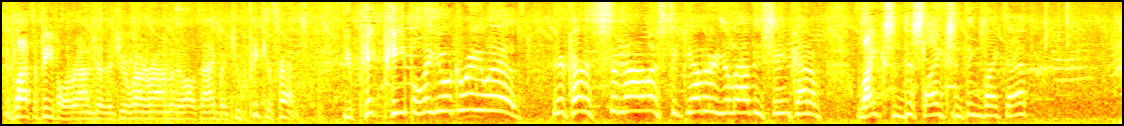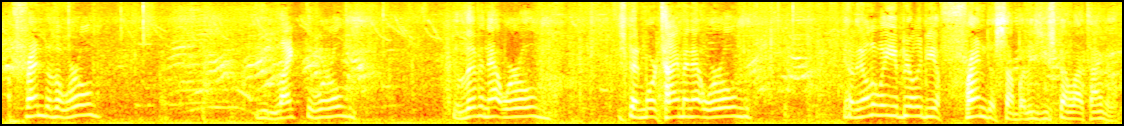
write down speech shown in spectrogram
There's lots of people around you that you run around with all the time, but you pick your friends. You pick people that you agree with. They're kind of synonymous together. You'll have these same kind of likes and dislikes and things like that. A friend of the world. You like the world. You live in that world. You spend more time in that world. You know, the only way you really be a friend to somebody is you spend a lot of time with them.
